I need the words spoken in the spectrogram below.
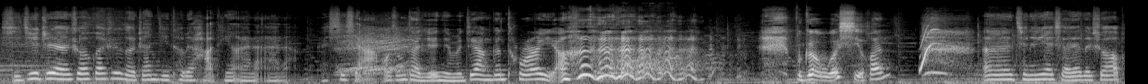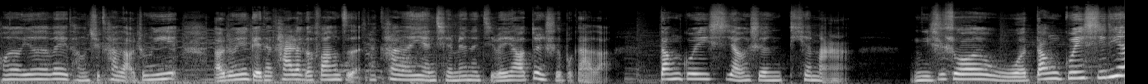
喜剧之人说怪兽的专辑特别好听，爱了爱了。谢谢啊，我总感觉你们这样跟托儿一样，不过我喜欢。嗯，秦林叶小叶的说，朋友因为胃疼去看老中医，老中医给他开了个方子，他看了一眼前面的几味药，顿时不干了。当归、西洋参、天麻，你是说我当归西天？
